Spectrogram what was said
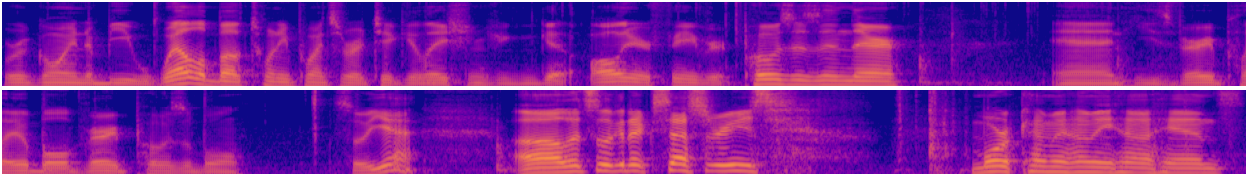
we're going to be well above 20 points of articulation. You can get all your favorite poses in there, and he's very playable, very posable. So yeah, uh, let's look at accessories. More Kamehameha hands.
